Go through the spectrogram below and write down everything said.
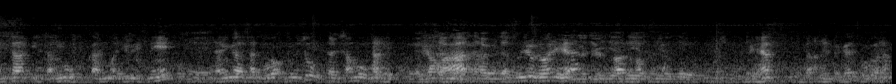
minta ditangguhkan majlis ni sehingga satu waktu esok dan sambung balik. InsyaAllah. Setuju tuan ya? Ya, ya, ya, ya. Ya. ni dekat tu lah.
